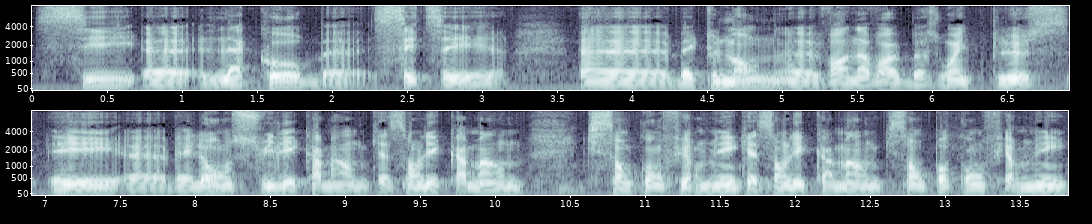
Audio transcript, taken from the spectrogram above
si euh, la courbe euh, s'étire, euh, ben, tout le monde euh, va en avoir besoin de plus. Et euh, ben, là, on suit les commandes. Quelles sont les commandes qui sont confirmées? Quelles sont les commandes qui sont pas confirmées?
